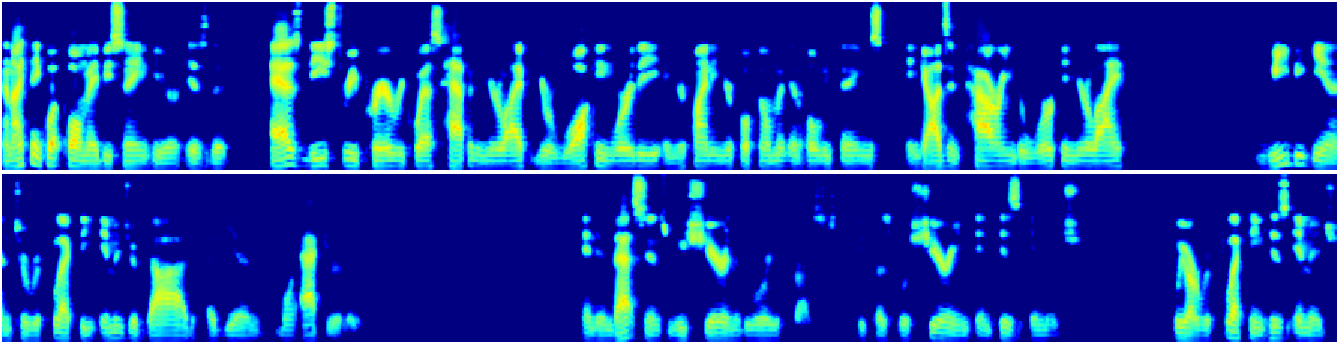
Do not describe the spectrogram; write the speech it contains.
And I think what Paul may be saying here is that as these three prayer requests happen in your life, you're walking worthy and you're finding your fulfillment in holy things, and God's empowering the work in your life we begin to reflect the image of God again more accurately. And in that sense, we share in the glory of Christ because we're sharing in His image. We are reflecting His image.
